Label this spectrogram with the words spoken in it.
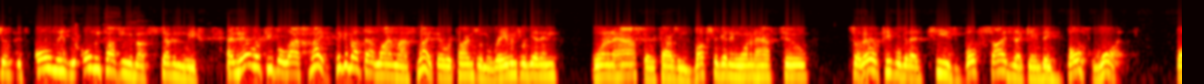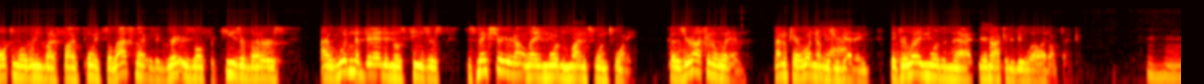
Just it's only you're only talking about seven weeks. And there were people last night. Think about that line last night. There were times when the Ravens were getting one and a half. There were times when the Bucks were getting one and a half, two. So there were people that had teased both sides of that game. They both won. Baltimore winning by five points. So last night was a great result for teaser bettors. I wouldn't abandon those teasers. Just make sure you're not laying more than minus 120 because you're not going to win. I don't care what numbers yeah. you're getting. If you're laying more than that, you're not going to do well, I don't think. Mm-hmm.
